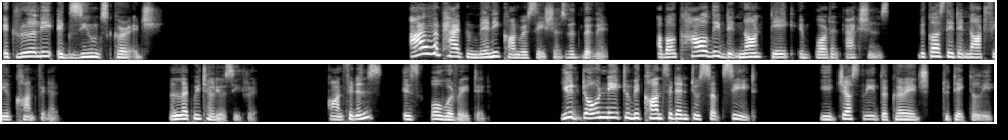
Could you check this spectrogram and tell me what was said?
It really exudes courage. I have had many conversations with women about how they did not take important actions because they did not feel confident. And let me tell you a secret. Confidence is overrated. You don't need to be confident to succeed. You just need the courage to take the leap.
